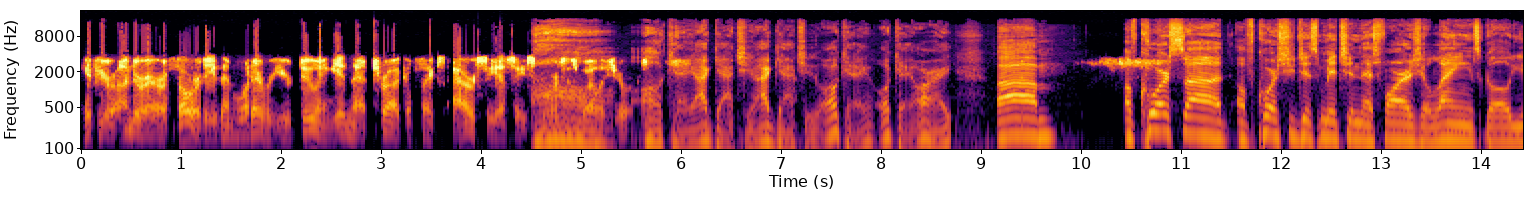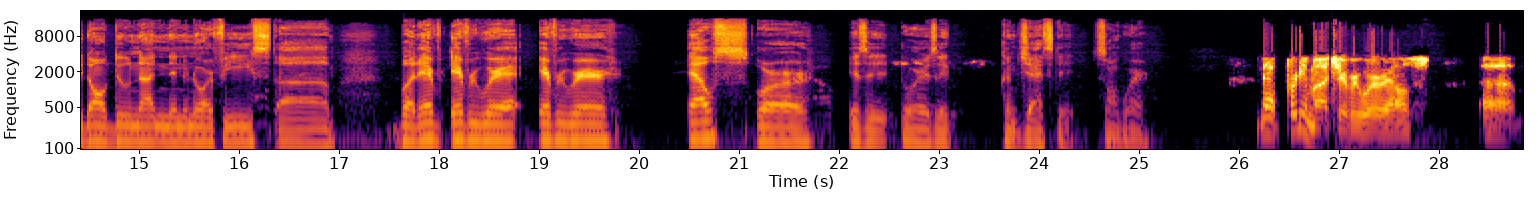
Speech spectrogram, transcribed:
if you're under our authority, then whatever you're doing in that truck affects our CSA scores oh, as well as yours. Okay, I got you. I got you. Okay, okay, all right. Um, of course, uh, of course, you just mentioned as far as your lanes go, you don't do nothing in the Northeast. Uh, but ev- everywhere, everywhere else, or is it, or is it congested somewhere? Yeah, pretty much everywhere else. Um,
